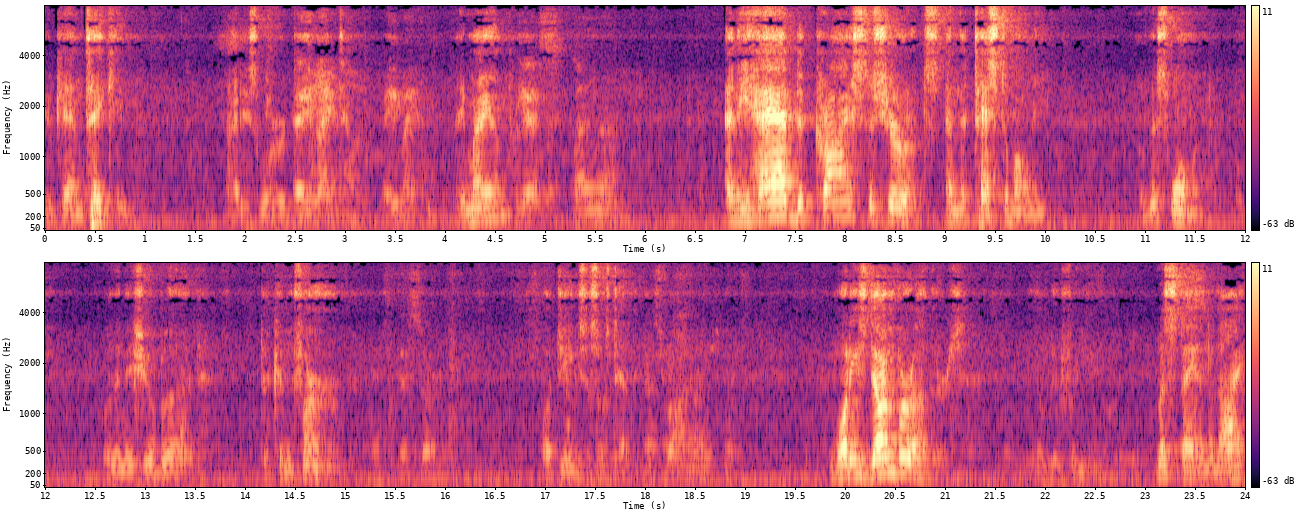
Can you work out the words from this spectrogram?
You can take him at his word. Amen. Amen. Amen. Yes. Amen. And he had Christ's assurance and the testimony of this woman with an issue of blood to confirm Yes, sir. what Jesus was telling him. Right. What he's done for others, he'll do for you. Let's stand tonight.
